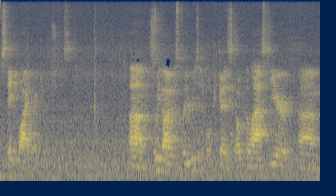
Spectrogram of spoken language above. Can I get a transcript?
statewide regulations. Um, so we thought it was pretty reasonable because over the last year, um,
